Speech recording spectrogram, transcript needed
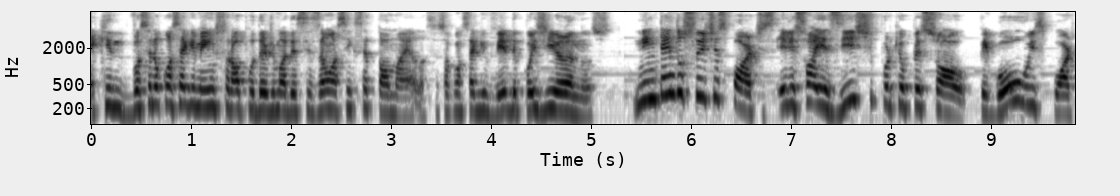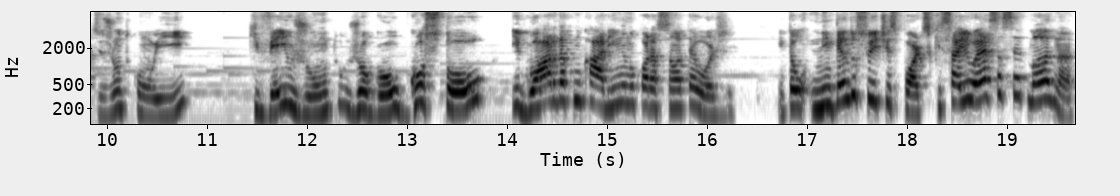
é que você não consegue mensurar o poder de uma decisão assim que você toma ela. Você só consegue ver depois de anos. Nintendo Switch Sports, ele só existe porque o pessoal pegou o Sports junto com o Wii, que veio junto, jogou, gostou e guarda com carinho no coração até hoje. Então, Nintendo Switch Sports, que saiu essa semana,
